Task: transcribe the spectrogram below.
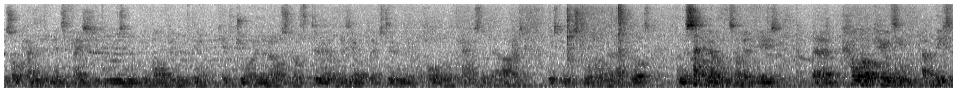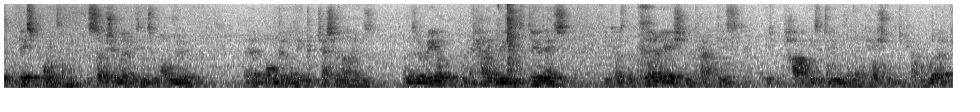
there's all kinds of different interfaces you can use in, involving, you know, kids drawing their own stuff, doing little video clips, doing the accounts of their lives, which can be stored on their records. And the second element of it is uh, co-locating, at least at this point, the social workers into one room, uh, one building, Cheshire Lines. And there's a real compelling reason to do this, because the variation in practice is partly to do with the location of people work,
